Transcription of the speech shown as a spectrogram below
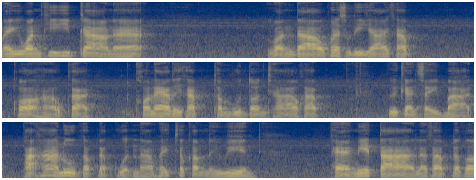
ในวันที่ 29 นะฮะวันดาวพฤหัสบดีย้ายครับ ก็หาโอกาสข้อแรกเลยครับทำบุญตอนเช้าครับ ด้วยการใส่บาตรพระห้ารูปครับ แล้วกวดน้ำให้เจ้ากรรมนายเวร ผ่เมตตาแล้วครับ แล้วก็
